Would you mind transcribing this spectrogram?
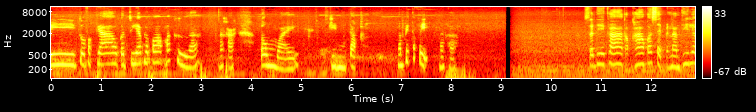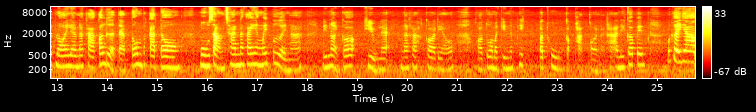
มีตัวฝักยาวกระเจี๊ยบแล้วก็มะเขือนะคะ ต้มไว้กินกับน้ำพริกกะปินะคะ สวัสดีค่ะ กับข้าวก็เสร็จเป็นนันที่เรียบร้อยแล้วนะคะ ก็เหลือแต่ต้มประกาศดอง หมูสามชั้นนะคะยังไม่เปื่อยนะ นิดหน่อยก็หิวแล้วนะคะ ก็เดี๋ยวขอตัวมากินน้ำพริกปลาทูกับผักก่อนนะคะ อันนี้ก็เป็นมะเขือยาว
